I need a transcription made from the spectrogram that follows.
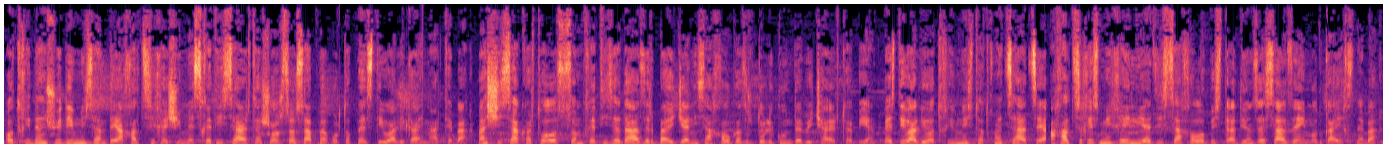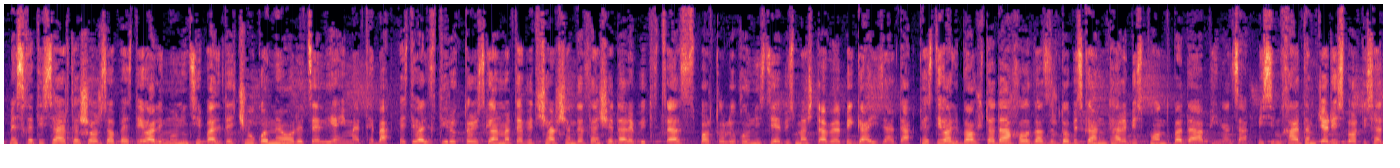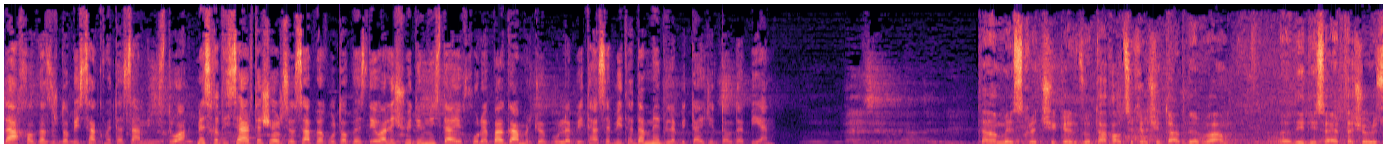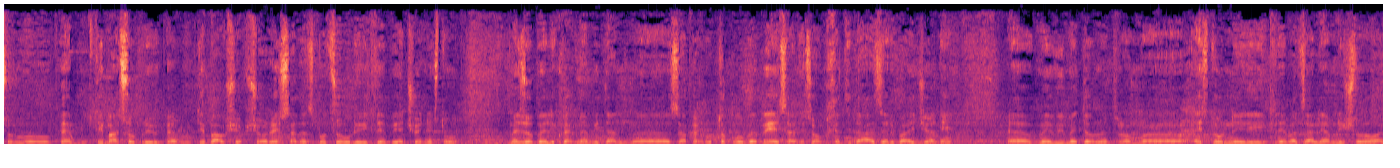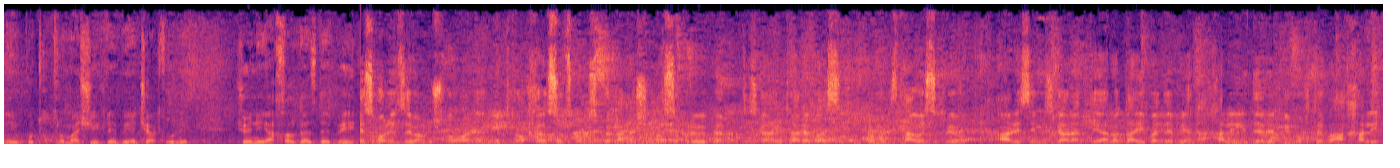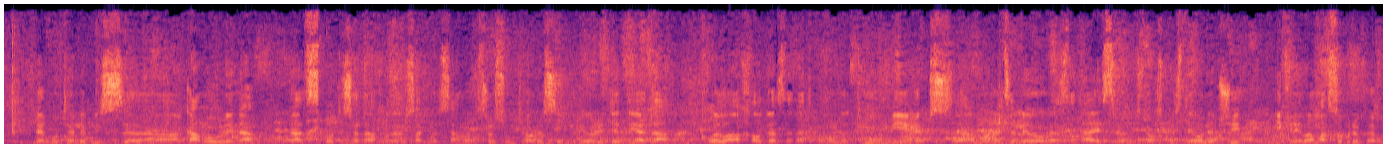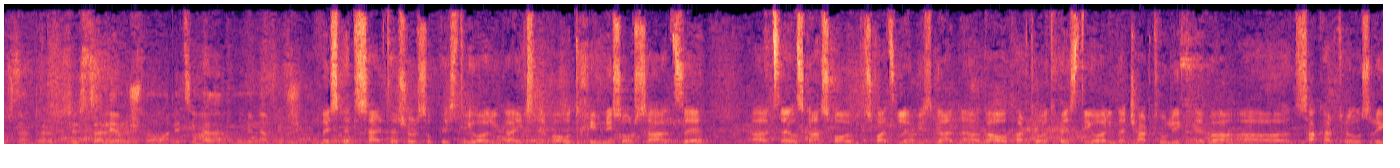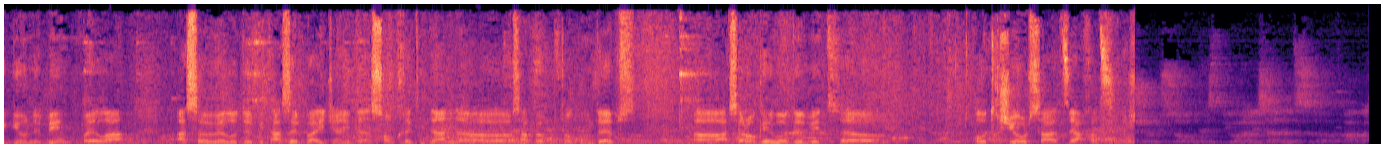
4-დან 7 ივნისამდე ახალციხეში მესხეთის საერთაშორისო საფეხბურთო ფესტივალი გამართება. მასში საქართველოს, სომხეთისა და აზერბაიჯანის ახალგაზრდული გუნდები ჩაერთვებიან. ფესტივალი 4 ივნის 14 საათზე ახალციხის მიხეილ ლიაძის სახელობის სტადიონზე საზეიმოდ გაიხსნება. მესხეთის საერთაშორისო ფესტივალი მუნიციპალიტეტში უკვე მეორე წელია იმართება. ფესტივალის დირექტორის განმარტებით შარშანდელთან შედარებით წელს სპორტული ღონისძიების მასშტაბები გაიზარდა. ფესტივალი ბავშვთა და ახალგაზრდობის განვითარების ფონდმა დააფინანსა. მისი მხარდამჭერი სპორტისა და ახალგაზრდობის საქმეთა სამინისტროა. მესხეთის საერთაშორისო საფეხბურთო ფესტივალი 7 ივნის დაიხურება გამარჯვებულებით, ასებითა და მედლებით დაჯილდოვდებიან. და მესხეთში, კერძოდ ახალციხეში ტარდება დიდი საერთაშორისო ფეხბურთი, მასობრივი ფეხბურთი ბავშვებს შორის, სადაც მოწვეული იქნებიან ჩვენი თუ მეზობელი ქვეყნებიდან საფეხბურთო კლუბები, ეს არის ომხეთი და აზერბაიჯანი. მე ვიმედოვნებ, რომ ეს ტურნირი იქნება ძალიან მნიშვნელოვანი იმ კუთხით, რომ მასში იქნებიან ჩართული ჩვენი ახალგაზრდები. ეს ღონისძიება მნიშვნელოვანია იმით, რომ ხელს უწყობს ქვეყანაში მასობრივი ფეხბურთის განვითარებას, რომელიც თავის მხრივ არის იმის გარანტია, რომ დაიბადებიან ახალი ლიდერები, მოხდება ახალი ფეხბურთელების გამოვლენა, რაც სპორტისა და ახალგაზრდა საქმეთა სამინისტროს უმთავრესი პრიორიტეტია და ყველა ახალგაზრდა, რა თქმა უნდა, თუ მიიღებს მონაწილეობას და დაესწრება მსგავს ფესტივალებში, იქნება მასობრივი ფეხბურთის განვითარებისთვის ძალიან მნიშვნელოვანი წინგადადგმული ნაბიჯი. მესხეთის საერთაშორისო ფესტივალი გაიხსნება 4 ივნის 2 საათზე. წელს განსხვავებით სხვა წლებისგან გავაფართოვოთ ფესტივალი და ჩართული იქნება საქართველოს რეგიონები ყველა ასევე ველოდებით აზერბაიჯანიდან, სომხეთიდან საფეხბურთო გუნდებს. ასე რომ გელოდებით 4-ში 2 საათზე ახალციხეში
